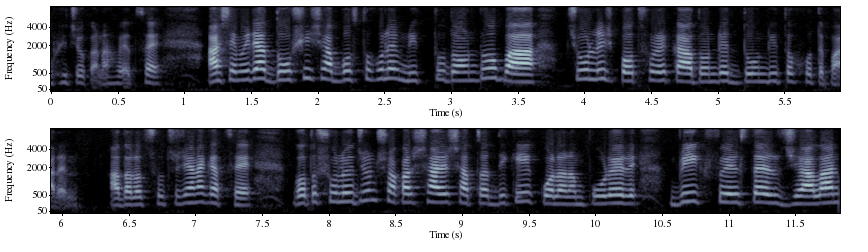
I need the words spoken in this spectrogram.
অভিযোগ আনা হয়েছে। আসামিরা দোষী সাব্যস্ত হলে মৃত্যুদণ্ড বা চল্লিশ বছরের কারাদণ্ডে দণ্ডিত হতে পারেন। আদালত সূত্রে জানা গেছে। গত ষোলো জুন সকাল সাড়ে সাতটার দিকে কোয়ালালামপুরের ব্রিক ফিল্ডসের জালান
